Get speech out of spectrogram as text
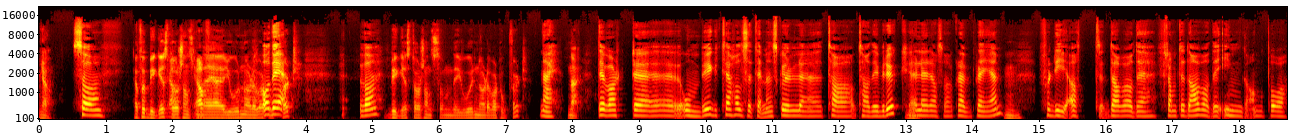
Ja. Så ja, for bygget står sånn som ja. det gjorde når det ble det- oppført. hva? Bygget står sånn som det gjorde når det ble oppført. Nei. Nei. Det ble eh, ombygd til Halsetemmen skulle eh, ta, ta det i bruk, eller altså Klæbu pleiehjem, fordi at da var det Fram til da var det inngang på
